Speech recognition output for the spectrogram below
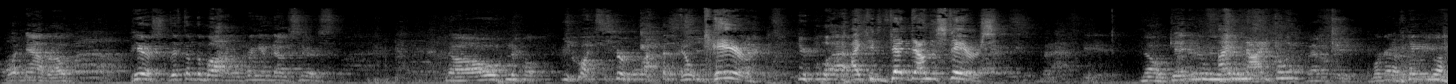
what What now, bro? Pierce, lift up the bottom. We'll bring him downstairs. No, no. You watch your last. I don't care. Your last. I can get down the stairs. No, get in the wheelchair. I'm not going. We're gonna pick you up.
